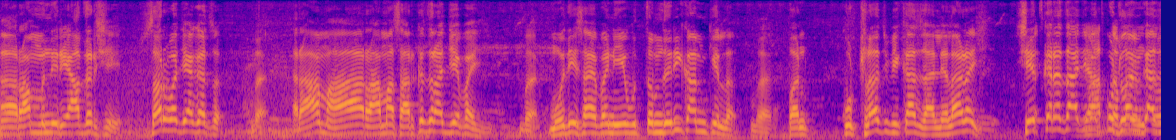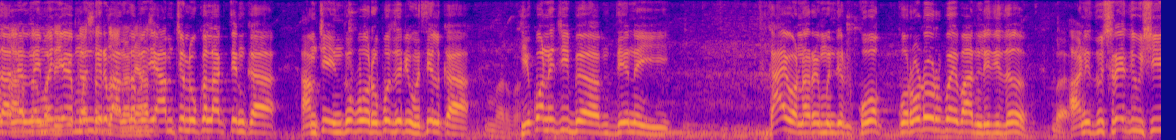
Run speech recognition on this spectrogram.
अ, राम मंदिर हे आदर्श आहे. सर्व जगाचं. बरं. राम हा रामासारखंच राज्य पाहिजे. बरं. मोदी साहेबांनी हे उत्तम जरी काम केलं बरं. पण कुठलाच विकास झालेला नाही. शेतकऱ्याचा अजिबात कुठला विकास झालेला नाही. म्हणजे मंदिर बांधलं म्हणजे आमचे लोक लागतील का? आमचे हिंदू रोप जरी होतील का. ही कोणाची दे नाही. काय होणार आहे मंदिर? को करोडो रुपये बांधले तिथं. आणि दुसऱ्या दिवशी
